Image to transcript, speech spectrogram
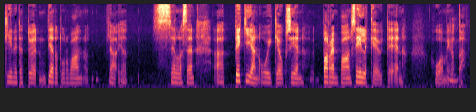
kiinnitettyjen tietoturvaan ja, ja sellaiseen äh, tekijän oikeuksien parempaan selkeyteen huomiota. Mm.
